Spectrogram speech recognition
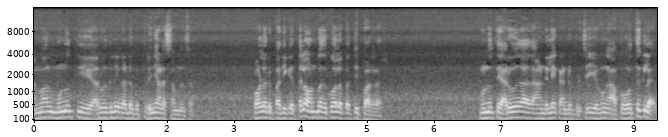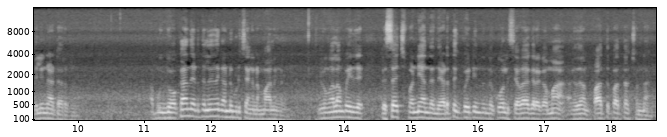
நம்மால் முந்நூற்றி அறுபதுலேயே கண்டுபிடி திருஞான சம்பந்தம் கோளறு பதிக்கத்தில் ஒன்பது கோலை பற்றி பாடுறார். முந்நூற்றி அறுபதாவது ஆண்டுலேயே கண்டுபிடிச்சி இவங்க அப்போ ஒத்துக்கல வெளிநாட்டாக இருக்கணும். அப்போ இங்கே உட்காந்த இடத்துலேருந்து கண்டுபிடிச்சாங்க நம்ம ஆளுங்கள். இவங்கெல்லாம் போய் ரிசர்ச் பண்ணி அந்தந்த இடத்துக்கு போயிட்டு இந்த கோல் செவ்வாய் கிரகமாக அங்கே தான் பார்த்து பார்த்து தான் சொன்னாங்க.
